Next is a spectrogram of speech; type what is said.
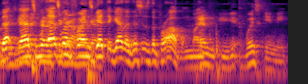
that's are what trying to that's when friends get together. This is the problem. And you get whiskey me.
